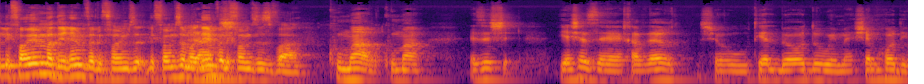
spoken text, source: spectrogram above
לפעמים הם אדירים ולפעמים זה, מדהים? ולפעמים זה זוועה. קומר, קומר. איזה ש... יש איזה חבר שהוא טייל בהודו עם אה, שם הודי,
